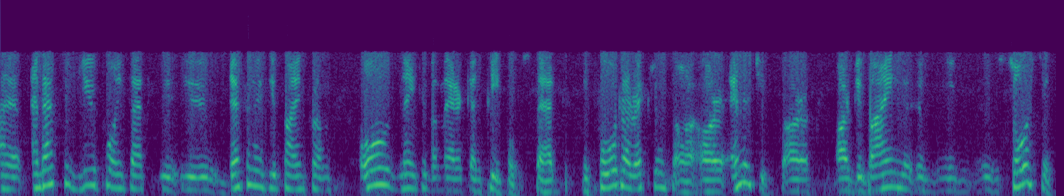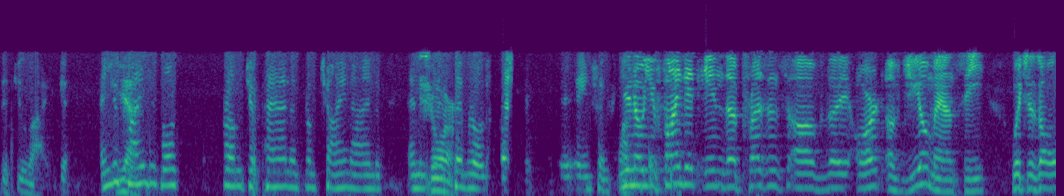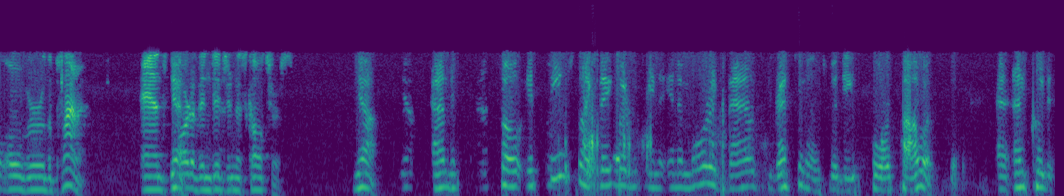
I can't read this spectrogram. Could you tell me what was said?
Uh, and that's a viewpoint that you, you definitely find from all Native American peoples that the four directions are, are energies, are, are divine uh, uh, sources, if you like. And you Yeah. find it also from Japan and from China and, and Sure. several other ancient You know, you find it in the presence of the art of geomancy, which is all over the planet and Yeah. part of indigenous cultures. Yeah, yeah. And so it seems like they were in, in a more advanced resonance with these four powers and, and could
